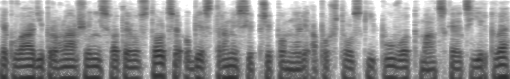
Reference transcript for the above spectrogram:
Jak uvádí prohlášení svatého stolce, obě strany si připomněli apoštolský původ maltské církve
